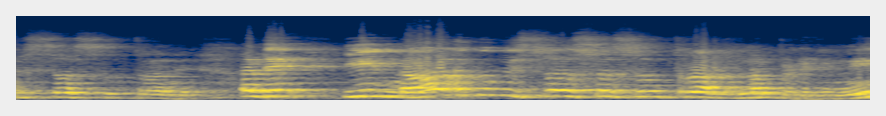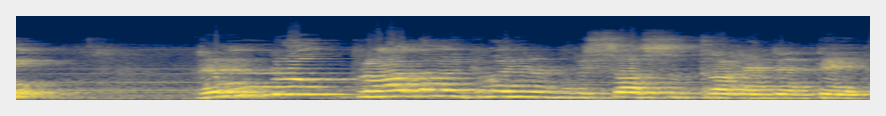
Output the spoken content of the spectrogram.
విశ్వాస సూత్రాన్ని అంటే ఈ నాలుగు విశ్వాస సూత్రాలు ఉన్నప్పటికీ రెండు ప్రాథమికమైన విశ్వాస సూత్రాలు ఏంటంటే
